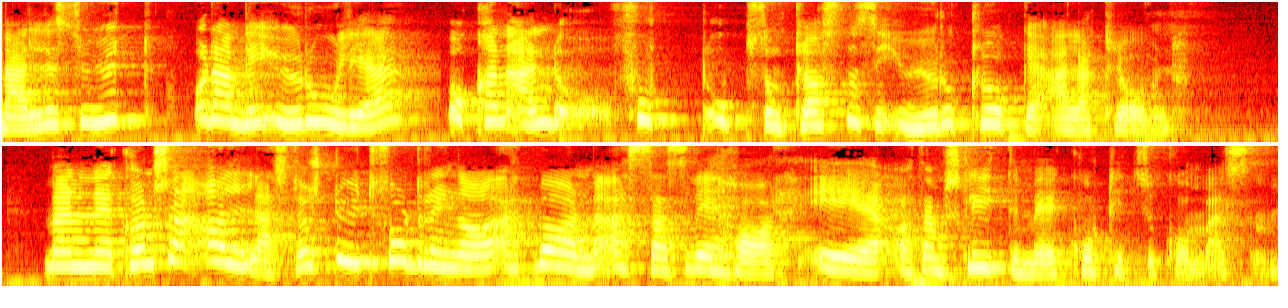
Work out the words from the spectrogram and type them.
meldes ut, og de blir urolige og kan ende fort opp som klassens uroklokke eller klovn. Men eh, kanskje den aller største utfordringa et barn med SSV har, er at de sliter med korttidshukommelsen.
